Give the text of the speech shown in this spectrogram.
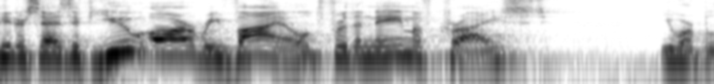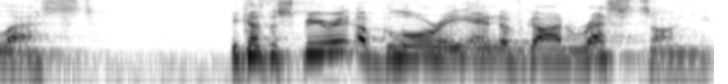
Peter says, If you are reviled for the name of Christ, you are blessed, because the Spirit of glory and of God rests on you.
